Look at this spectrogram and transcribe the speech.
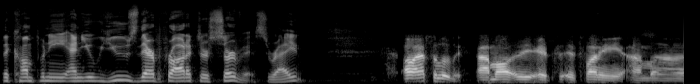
the company and you use their product or service, right? Oh, absolutely. I'm all. It's it's funny. I'm uh,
